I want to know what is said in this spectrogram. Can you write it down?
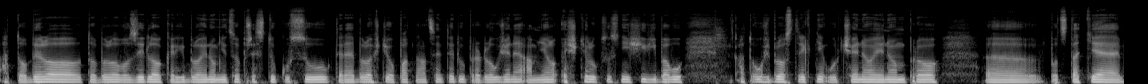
a to bylo, to bylo vozidlo, které bylo jenom něco přes tu kusů, které bylo ještě o 15 cm prodloužené a mělo ještě luxusnější výbavu. A to už bylo striktně určeno jenom pro eh, v podstatě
